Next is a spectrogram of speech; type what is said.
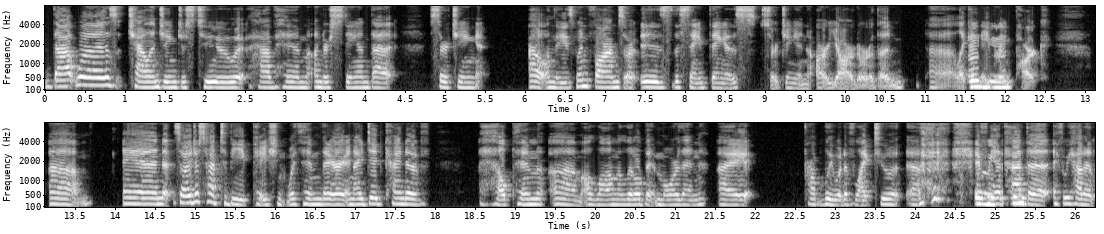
that was challenging just to have him understand that searching out on these wind farms are, is the same thing as searching in our yard or the uh, like a mm-hmm. neighboring park. Um, and so I just had to be patient with him there, and I did kind of help him um, along a little bit more than I probably would have liked to uh, if we had had the if we had a,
